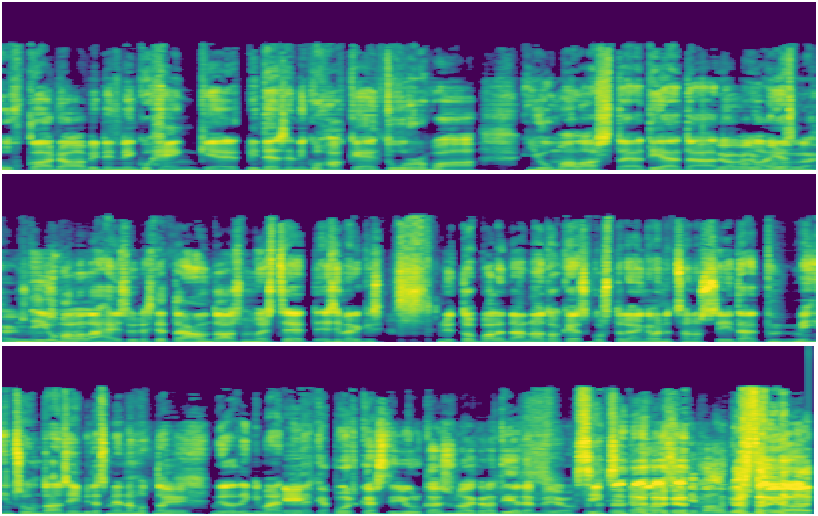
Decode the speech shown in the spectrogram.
uhkaa Daavidin niinku, henkeä, että miten se niinku, hakee turvaa Jumalasta ja tietää Joo, tavallaan. Jumalan ja, läheisyydestä. Niin, Jumalan läheisyydestä. Ja tämä on taas mun mielestä se, että esimerkiksi nyt on paljon tämä NATO-keskustelu, enkä mä nyt sano siitä, että mihin suuntaan siinä pitäisi mennä, mutta Niin. niin. jotenkin mä ajattelen, Ehkä podcastin julkaisun aikana tiedämme jo. Siksi täällä on sinivalkoista joo, joo.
